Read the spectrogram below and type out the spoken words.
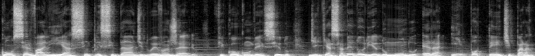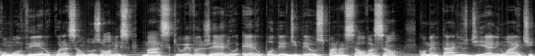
conservaria a simplicidade do Evangelho. Ficou convencido de que a sabedoria do mundo era impotente para comover o coração dos homens, mas que o Evangelho era o poder de Deus para a salvação. Comentários de Ellen White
